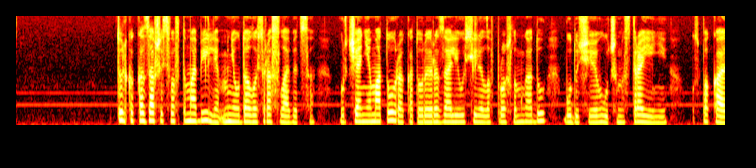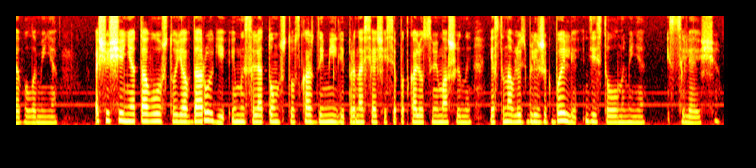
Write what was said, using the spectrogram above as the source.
Только оказавшись в автомобиле, мне удалось расслабиться. Урчание мотора, которое Розали усилила в прошлом году, будучи в лучшем настроении, успокаивало меня – Ощущение того, что я в дороге, и мысль о том, что с каждой милей, проносящейся под колесами машины, я становлюсь ближе к Белли, действовала на меня исцеляюще.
